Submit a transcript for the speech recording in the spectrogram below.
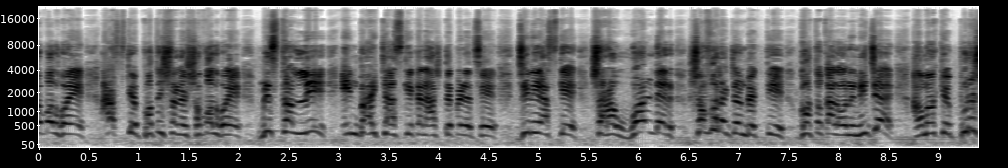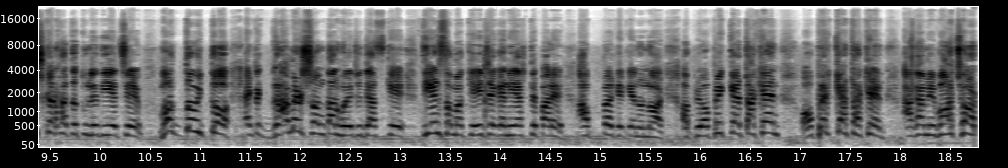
সফল হয়ে, আজকে প্রতিষ্ঠানে সফল হয়ে মিস্টার লি ইনভাইট আজকে এখানে আসতে পেরেছে, যিনি আজকে সারা ওয়ার্ল্ডের সফল একজন ব্যক্তি। গতকাল উনি নিজে আমাকে পুরস্কার হাতে তুলে দিয়েছে। মধ্যবিত্ত একটা গ্রামের সন্তান হয়ে যদি আজকে টিএনস আমাকে এই জায়গায় নিয়ে আসতে পারে, আপনাকে কেন নয়? আপনি অপেক্ষায় থাকেন অপেক্ষায় থাকেন। আগামী বছর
